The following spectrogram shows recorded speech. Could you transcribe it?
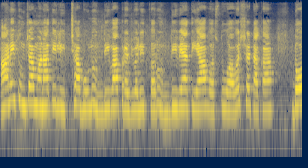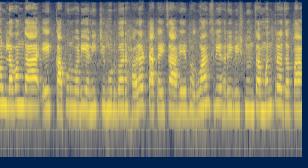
आणि तुमच्या मनातील इच्छा बोलून दिवा प्रज्वलित करून दिव्यात या वस्तू अवश्य टाका. दोन लवंगा एक कापूरवडी आणि चिमुटभर हळद टाकायचा आहे. भगवान श्री हरी विष्णूंचा मंत्र जपा.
